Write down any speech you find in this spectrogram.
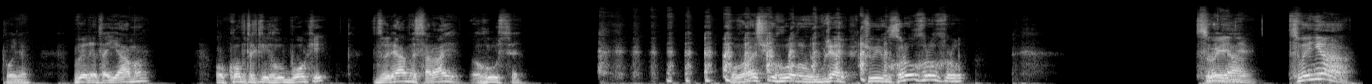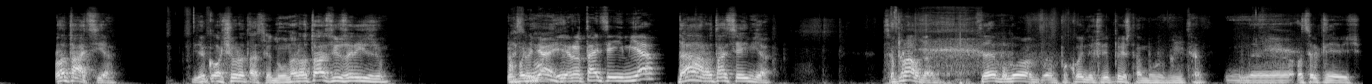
Поняв? Вирита яма, окоп такий глибокий, з дверями сарай, гуси. Поворачую голову, блядь, чую хру-хру-хру. Свиня. Свиня! Ротація. Якого що ротація? Ну, на ротацію заріжемо. А Ви понімаєте? і ротація ім'я? Да, ротація ім'я. Це правда. Це було покойний кріпиш, там був Вітя е, Оцерклєвич.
